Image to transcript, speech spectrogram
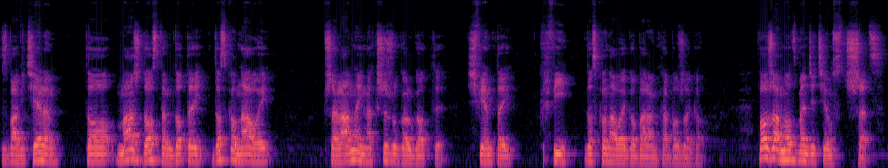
Zbawicielem, to masz dostęp do tej doskonałej, przelanej na krzyżu Golgoty, świętej krwi doskonałego Baranka Bożego. Boża moc będzie Cię strzec.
